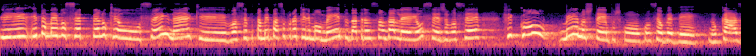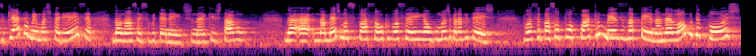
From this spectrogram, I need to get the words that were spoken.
E, e, também você, pelo que eu sei, né, que você também passou por aquele momento da transição da lei, ou seja, você ficou menos tempos com o seu bebê, no caso, que é também uma experiência das nossas subtenentes, né, que estavam na, eh, na mesma situação que você em algumas gravidez. Você passou por quatro meses apenas, né? Logo depois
